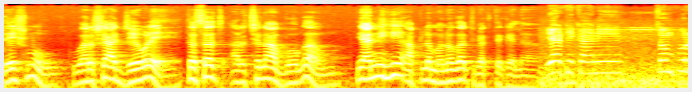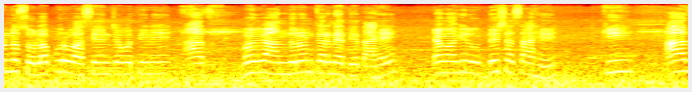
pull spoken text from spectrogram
देशमुख वर्षा जेवळे तसंच अर्चना बोगम यांनीही आपलं मनोगत व्यक्त केलं. या ठिकाणी संपूर्ण सोलापूर वासियांच्या वतीने आज भव्य आंदोलन करण्यात येत आहे. यामागील उद्देश असा आहे की आज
